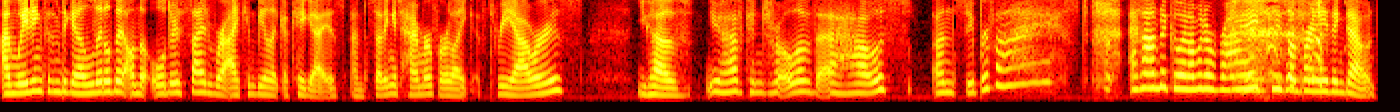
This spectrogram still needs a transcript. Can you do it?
i'm waiting for them to get a little bit on the older side where i can be like okay guys i'm setting a timer for like three hours. You have you have control of the house unsupervised and i'm gonna go and i'm gonna write. Please don't burn anything down.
